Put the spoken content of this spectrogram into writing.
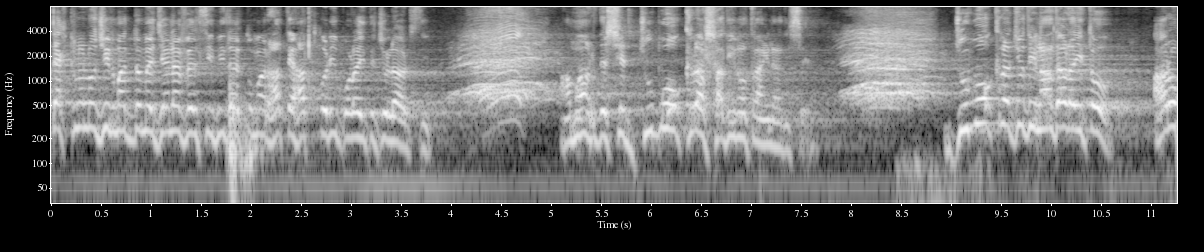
টেকনোলজির মাধ্যমে জেনে ফেলছি, বিদায়, তোমার হাতে হাত করি পড়াইতে চলে আসছি। আমার দেশের যুবকরা স্বাধীনতা আইনা দিছে। যুবকরা যদি না দাঁড়াইতো আরও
